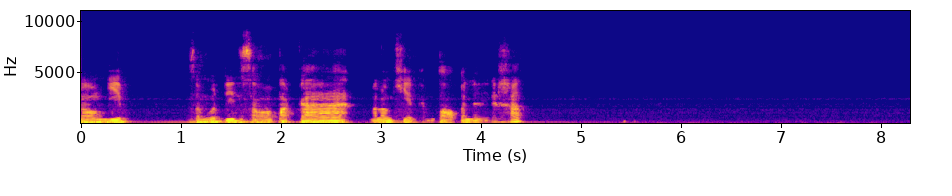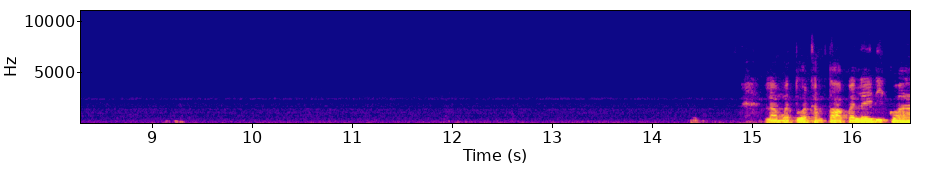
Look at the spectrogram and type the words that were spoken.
ลองหยิบสมุดดินสอปากกา มาลองเขียนคำตอบกันเลยนะครับเรามาตรวจคำตอบกันเลยดีกว่า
